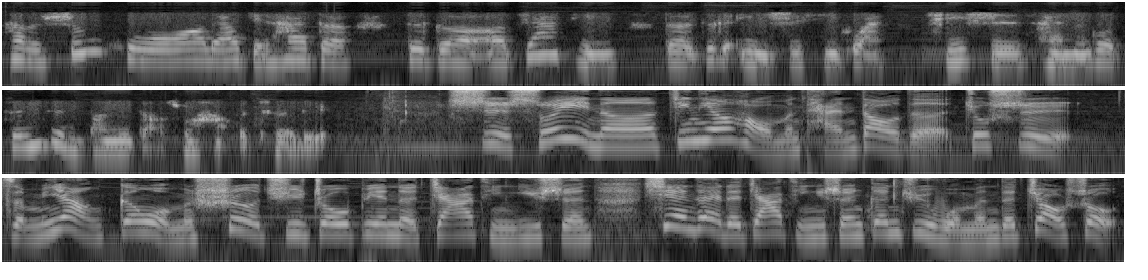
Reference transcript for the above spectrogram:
他的生活，了解他的这个呃家庭的这个饮食习惯，其实才能够真正帮你找出好的策略。是，所以呢，今天好，我们谈到的就是怎么样跟我们社区周边的家庭医生，现在的家庭医生，根据我们的教授。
